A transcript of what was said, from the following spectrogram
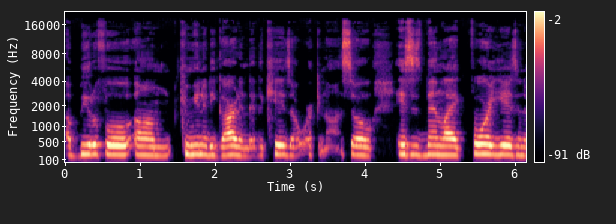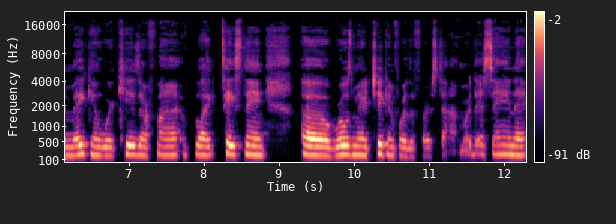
a beautiful um, community garden that the kids are working on so this has been like four years in the making where kids are fine like tasting uh, rosemary chicken for the first time, or they're saying that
